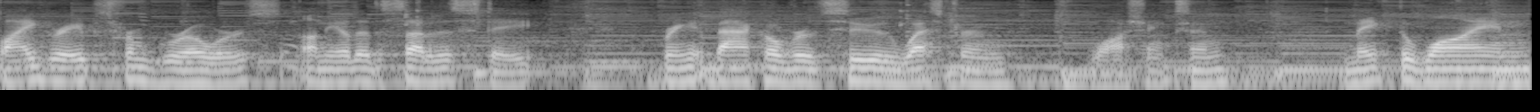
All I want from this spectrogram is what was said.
buy grapes from growers on the other side of the state, bring it back over to western Washington, make the wine,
